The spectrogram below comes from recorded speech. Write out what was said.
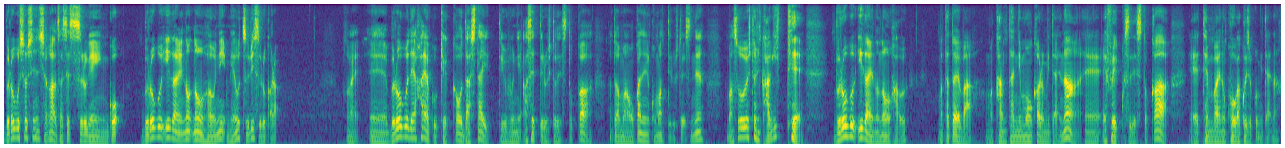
ブログ初心者が挫折する原因5、ブログ以外のノウハウに目移りするから。はい。えー、ブログで早く結果を出したいっていうふうに焦ってる人ですとか、あとはまあお金に困ってる人ですね。まあそういう人に限って、ブログ以外のノウハウ、まあ、例えば、まあ、簡単に儲かるみたいな、えー、FX ですとか、えー、転売の工学塾みたいな、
